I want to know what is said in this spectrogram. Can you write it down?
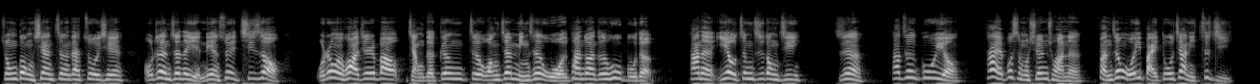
中共现在正在做一些哦认真的演练，所以其实哦，我认为华尔街日报讲的跟这个王真明是我的判断都是互补的，他呢也有政治动机，只是他这个故意哦，他也不什么宣传呢，反正我一百多架，你自己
